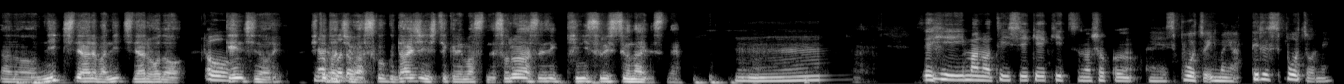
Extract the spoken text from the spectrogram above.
あの、ニッチであればニッチであるほど、現地の人たちはすごく大事にしてくれますんで、それは全然気にする必要ないですね。うん。ぜひ今の TCK キッズの諸君、えー、スポーツ、今やってるスポーツをね、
